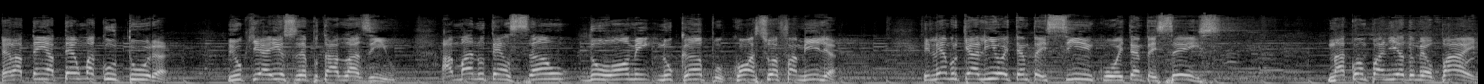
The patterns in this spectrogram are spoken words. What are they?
Ela tem até uma cultura. E o que é isso, deputado Lazinho? A manutenção do homem no campo com a sua família. E lembro que ali em 85, 86, na companhia do meu pai,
